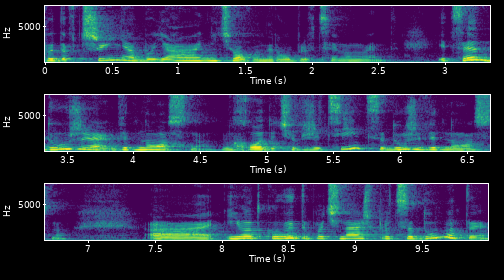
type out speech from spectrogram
видавчиня, бо я нічого не роблю в цей момент. І це дуже відносно, виходячи в житті, це дуже відносно. Е, і от коли ти починаєш про це думати,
